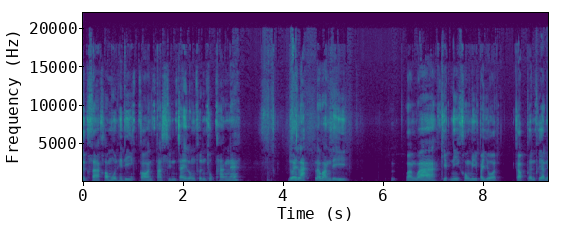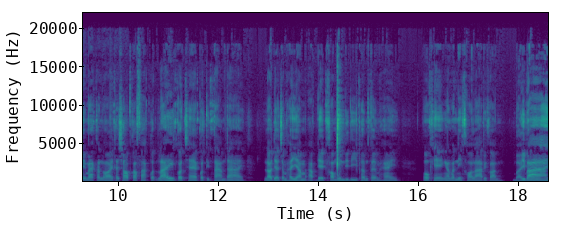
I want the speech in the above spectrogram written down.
ศึกษาข้อมูลให้ดีก่อนตัดสินใจลงทุนทุกครั้งนะ ด้วยรักและหวังดี หวังว่าคลิปนี้คงมีประโยชน์กับเพื่อนๆไม่มากก็น้อย ถ้าชอบก็ฝากกดไลค์ กดแชร์ กดติดตามได้ แล้วเดี๋ยวจะพยายามอัปเดตข้อมูลดีๆ เพิ่มเติมให้ โอเค งั้นวันนี้ขอลาไปก่อนบายบาย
